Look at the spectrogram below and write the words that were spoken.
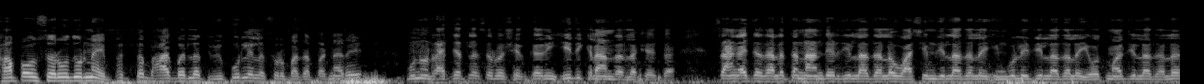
हा पाऊस सर्वदूर नाही फक्त भाग बदलत विखुरलेल्या स्वरूपाचा पडणार आहे म्हणून राज्यातल्या सर्व शेतकऱ्यांनी हे देखील अंदाज लक्षायचा सांगायचं झालं तर नांदेड जिल्हा झालं वाशिम जिल्हा झालं हिंगोली जिल्हा झालं यवतमाळ जिल्हा झालं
